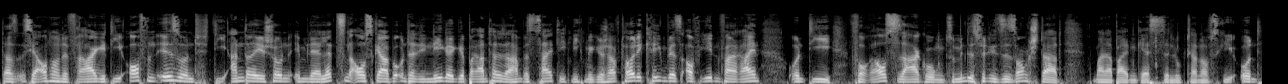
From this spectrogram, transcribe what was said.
Das ist ja auch noch eine Frage, die offen ist und die André schon in der letzten Ausgabe unter die Nägel gebrannt hatte. Da haben wir es zeitlich nicht mehr geschafft. Heute kriegen wir es auf jeden Fall rein und die Voraussagungen, zumindest für den Saisonstart meiner beiden Gäste, Luke Tanowski und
